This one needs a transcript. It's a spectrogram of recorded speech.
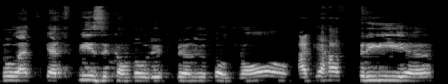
do Let's Get Physical do Olivia Newton-John, a Guerra Fria,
